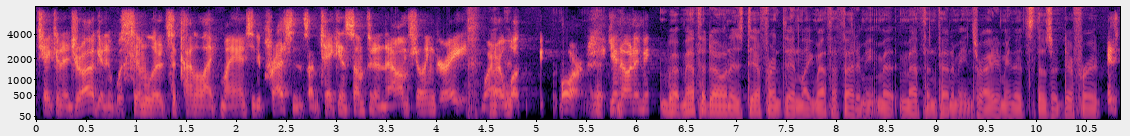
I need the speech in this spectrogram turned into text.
taking a drug. And it was similar to kind of like my antidepressants. I'm taking something and now I'm feeling great where I wasn't before. You know what I mean? But methadone is different than like methamphetamine, methamphetamines, right? I mean, it's those are different. It's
